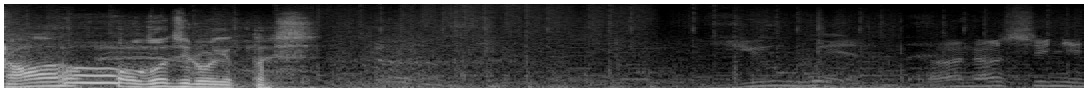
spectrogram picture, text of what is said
아우 어거지로겠다 씨. 話に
